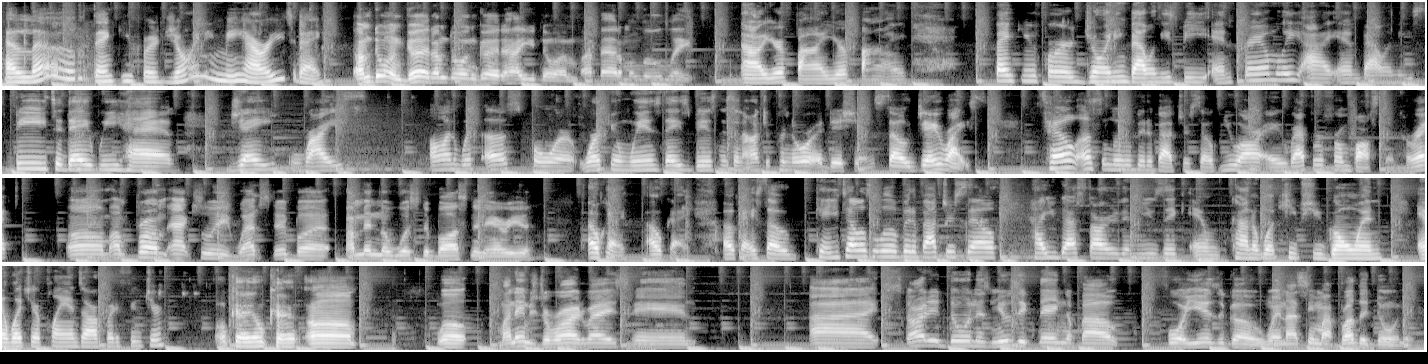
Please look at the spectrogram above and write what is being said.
Hello. Thank you for joining me. How are you today? I'm doing good. I'm doing good. How you doing? My bad. I'm a little late. Oh, you're fine. You're fine. Thank you for joining Valenese B and family. I am Valenese B. Today we have J. Rice on with us for Werking Wednesdays Business and Entrepreneur Edition. So, J. Rice, tell us a little bit about yourself. You are a rapper from Boston, correct? Um, I'm from actually Webster, but I'm in the Worcester, Boston area. Okay, okay, okay. So, can you tell us a little bit about yourself, how you got started in music, and kind of what keeps you going, and what your plans are for the future? Okay, okay. Um, well, my name is Jerard Rice, and I started doing this music thing about four years ago when I seen my brother doing it.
